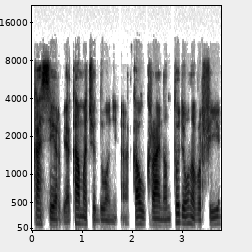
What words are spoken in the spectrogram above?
ca Serbia, ca Macedonia, ca Ucraina, întotdeauna vor fi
